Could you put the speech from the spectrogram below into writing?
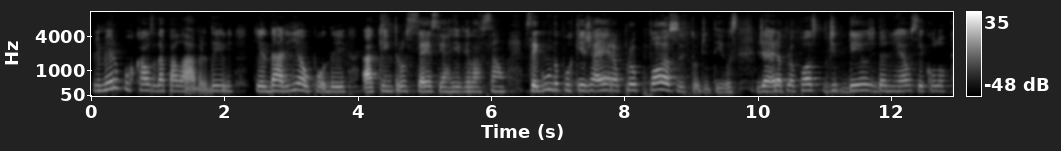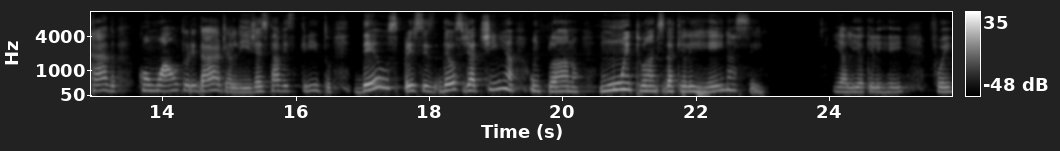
primeiro por causa da palavra dele, que ele daria o poder a quem trouxesse a revelação. Segundo, porque já era propósito de Deus, já era propósito de Deus de Daniel ser colocado como autoridade ali, já estava escrito. Deus Deus já tinha um plano muito antes daquele rei nascer. E ali aquele rei foi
